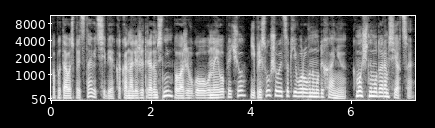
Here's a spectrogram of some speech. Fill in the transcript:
Попыталась представить себе, как она лежит рядом с ним, положив голову на его плечо и прислушивается к его ровному дыханию, к мощным ударам сердца,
